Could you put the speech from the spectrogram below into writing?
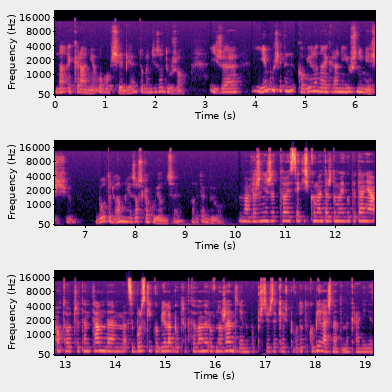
na ekranie obok siebie to będzie za dużo i że jemu się ten Kobiela na ekranie już nie mieścił. Było to dla mnie zaskakujące, ale tak było. Mam wrażenie, że to jest jakiś komentarz do mojego pytania o to, czy ten tandem Cybulski-Kobiela był traktowany równorzędnie, no bo przecież z jakiegoś powodu to Kobielaś na tym ekranie nie,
